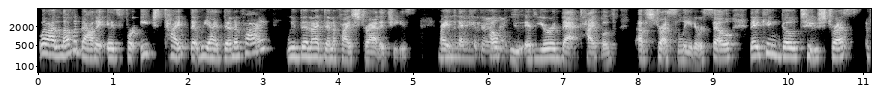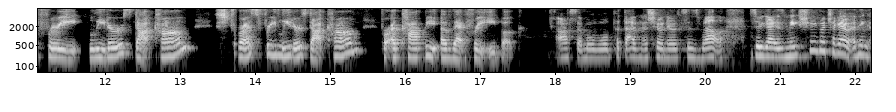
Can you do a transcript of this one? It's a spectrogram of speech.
What I love about it is for each type that we identify, we then identify strategies right mm, that can good. help you if you're that type of of stress leader. So they can go to stressfreeleaders.com stressfreeleaders.com for a copy of that free ebook Awesome. Well, we'll put that in the show notes as well. So, you guys, make sure you go check out. I think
